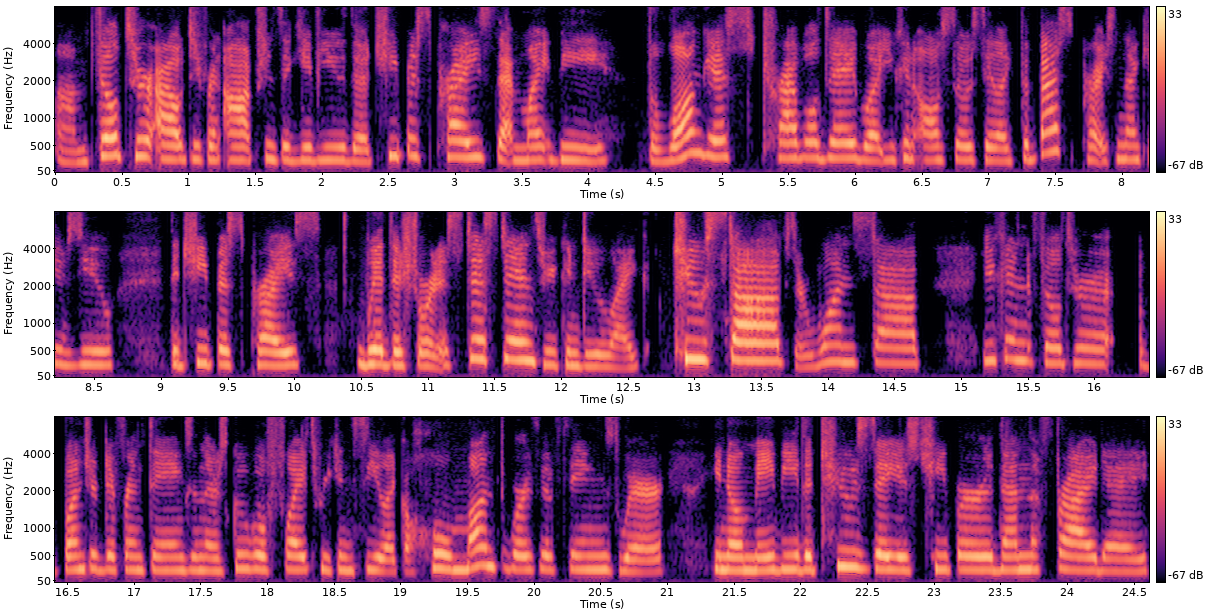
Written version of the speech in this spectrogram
um, filter out different options that give you the cheapest price that might be the longest travel day, but you can also say like the best price, and that gives you the cheapest price with the shortest distance, or you can do like two stops or one stop. You can filter a bunch of different things, and there's Google Flights where you can see like a whole month worth of things where you know maybe the Tuesday is cheaper than the Friday,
